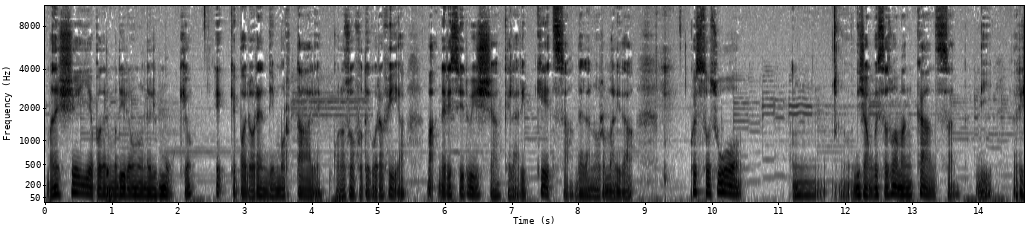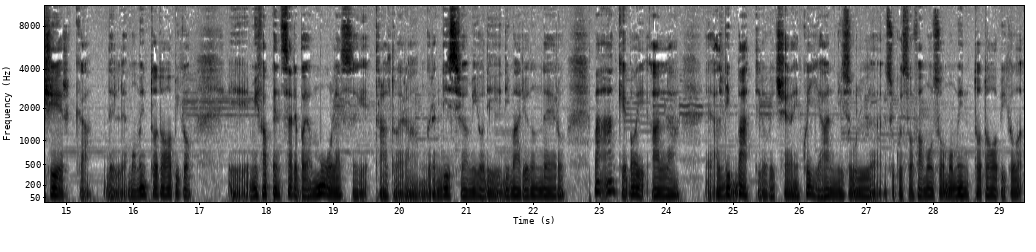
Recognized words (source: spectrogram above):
ma ne sceglie, potremmo dire, uno nel mucchio e che poi lo rende immortale con la sua fotografia, ma ne restituisce anche la ricchezza della normalità questo suo, mm, diciamo, questa sua mancanza di ricerca del momento topico eh, mi fa pensare poi a Mulas, che tra l'altro era un grandissimo amico di, di Mario Dondero, ma anche poi alla, eh, al dibattito che c'era in quegli anni sul, su questo famoso momento topico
